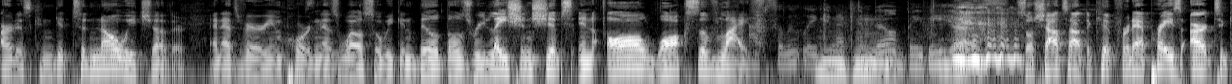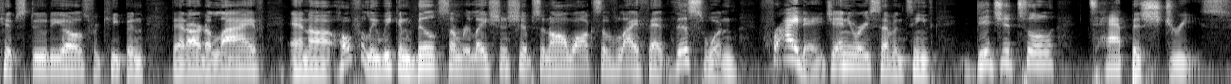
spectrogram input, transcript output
artists can get to know each other, and that's very important as well. So we can build those relationships in all walks of life. Absolutely, connect and build, baby. so shouts out to Kip for that. Praise art to Kip Studios for keeping that art alive, and uh, hopefully we can build some relationships in all walks of life at this one Friday, January seventeenth. Digital tapestries.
